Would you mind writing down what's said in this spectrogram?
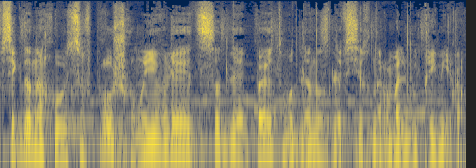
всегда находится в прошлом и является для, поэтому для нас, для всех нормальным примером.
